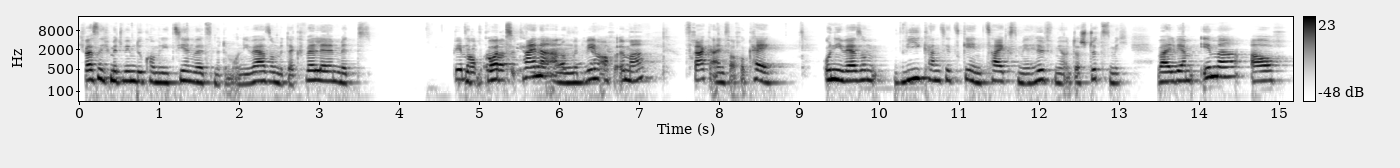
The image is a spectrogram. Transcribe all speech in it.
ich weiß nicht, mit wem du kommunizieren willst, mit dem Universum, mit der Quelle, mit wem auch Gott, immer. keine Ahnung, mit wem auch immer. Frag einfach, okay, Universum, wie kann es jetzt gehen? Zeig's mir, hilf mir, unterstütz mich, weil wir haben immer auch,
